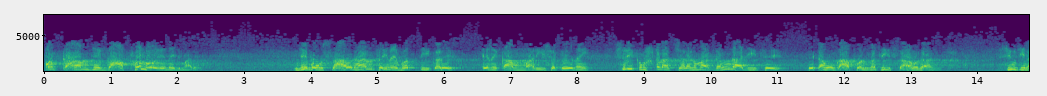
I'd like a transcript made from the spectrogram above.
પણ કામ જે ગાફલ હોય એને જ મારે. જે બહુ સાવધાન થઈને ભક્તિ કરે, એને કામ મારી શકે નહીં. શ્રી કૃષ્ણના ચરણમાં ગંગાજી છે. બેટા, હું ગાફલ નથી, સાવધાન. શિવજીના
